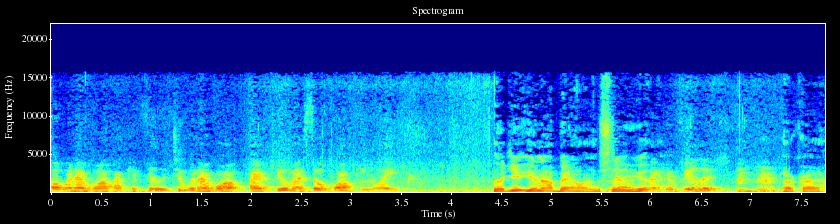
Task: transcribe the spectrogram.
Oh, when I walk, I can feel it too. When I walk, I feel myself walking like. Like you- you're not balanced. No, you I can feel it. Mm-hmm. okay.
